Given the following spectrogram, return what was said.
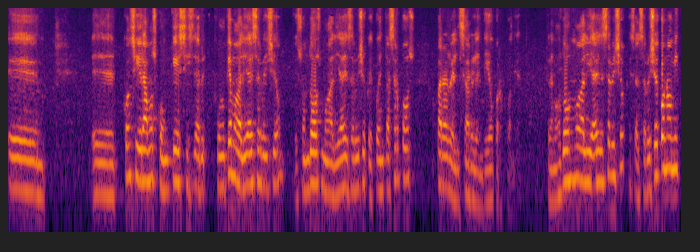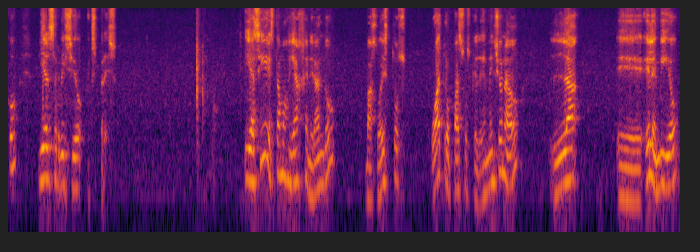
eh, consideramos con qué, con qué modalidad de servicio, que son dos modalidades de servicio que cuenta Serpos para realizar el envío correspondiente. Tenemos dos modalidades de servicio, que es el servicio económico y el servicio expreso. Y así estamos ya generando, bajo estos cuatro pasos que les he mencionado, la, eh, el envío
